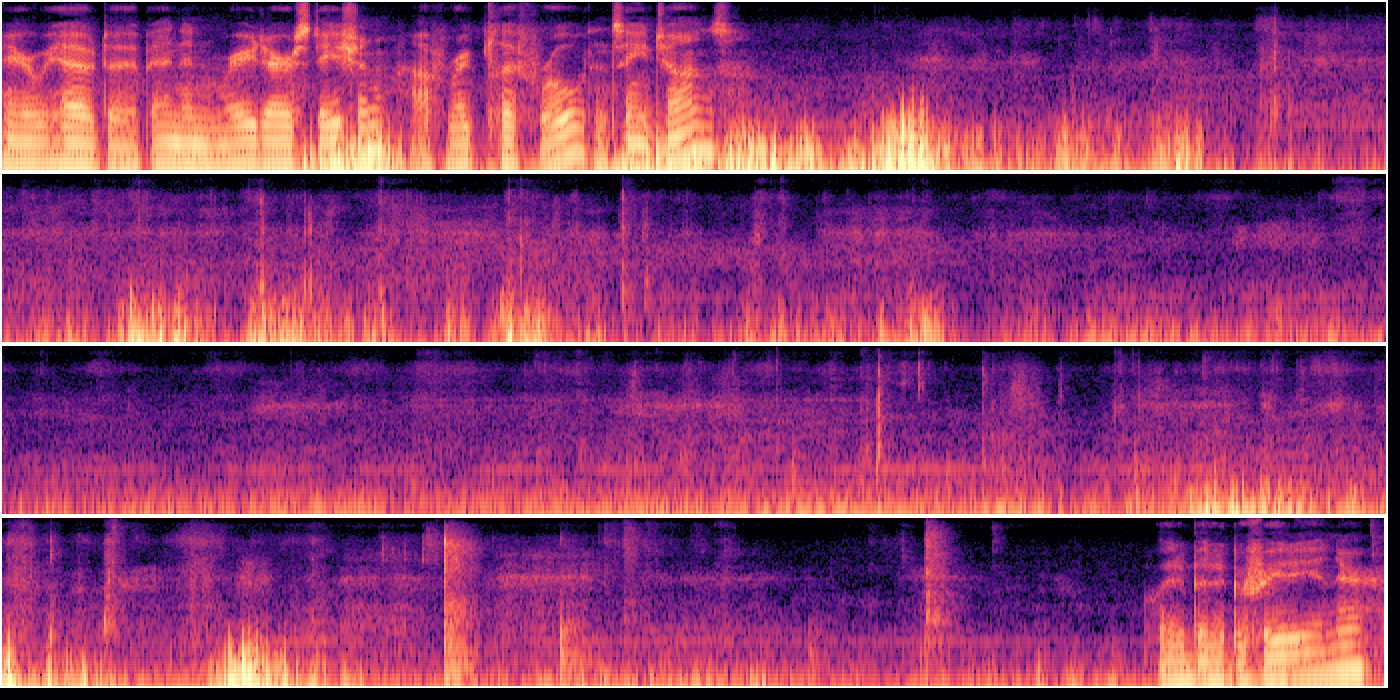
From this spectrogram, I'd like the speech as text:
Here we have the abandoned radar station off Redcliffe Road in St. John's. Bit of graffiti in there.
